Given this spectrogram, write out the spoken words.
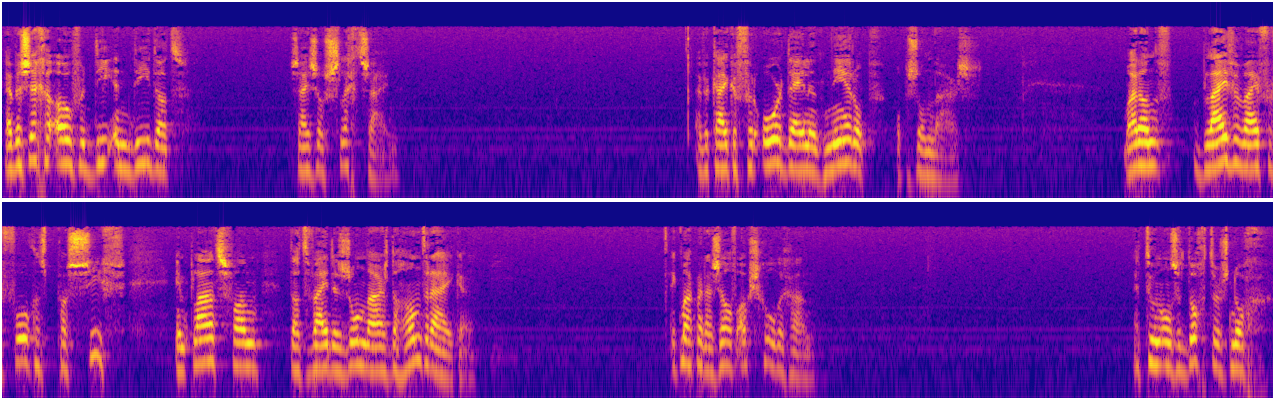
En we zeggen over die en die dat zij zo slecht zijn. En we kijken veroordelend neer op, op zondaars. Maar dan blijven wij vervolgens passief in plaats van dat wij de zondaars de hand reiken. Ik maak me daar zelf ook schuldig aan. En toen onze dochters nog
